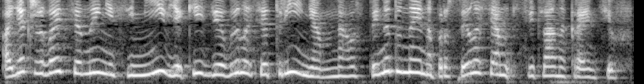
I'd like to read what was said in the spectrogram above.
А як живеться нині сім'ї, в якій з'явилася тріння? На гостини до неї напросилася Світлана Кренців.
